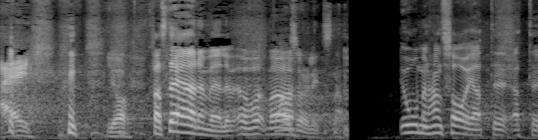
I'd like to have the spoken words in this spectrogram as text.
nej. Ja, fast det är den väl? Va, va, ja, sa du lite snabbt. Jo, men han sa ju att, att, eh,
